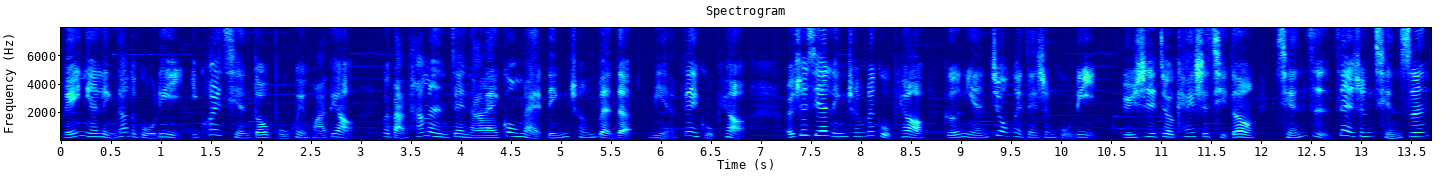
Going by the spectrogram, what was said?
每一年领到的股利一块钱都不会花掉，会把它们再拿来购买零成本的免费股票，而这些零成本股票隔年就会再生股利，于是就开始启动钱子再生钱孙、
